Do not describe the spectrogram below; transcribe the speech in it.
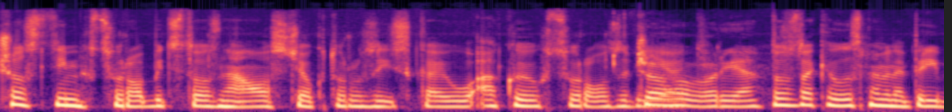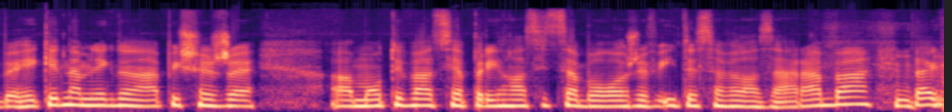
čo s tým chcú robiť s tou znalosťou, ktorú získajú, ako ju chcú rozvíjať. Čo hovoria? To sú také úsmevné príbehy. Keď nám niekto napíše, že motivácia prihlásiť sa bolo, že v IT sa veľa zarába, tak,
